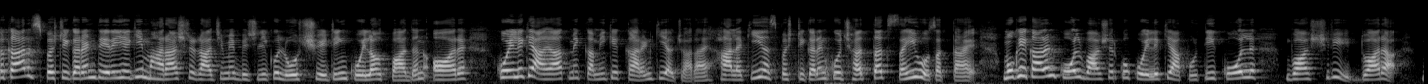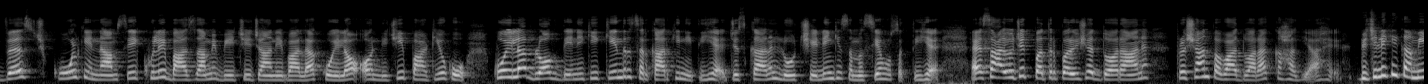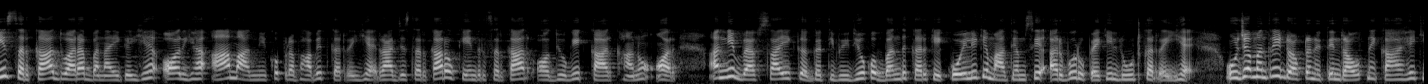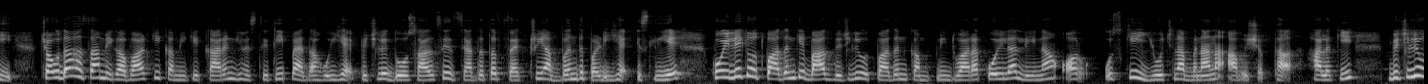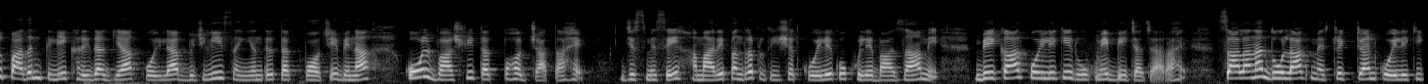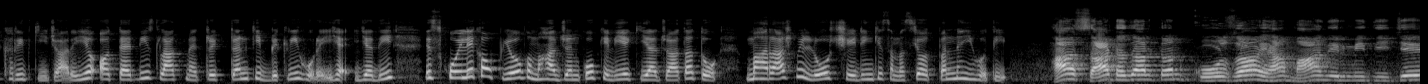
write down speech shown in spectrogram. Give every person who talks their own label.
Speaker 1: सरकार स्पष्टीकरण दे रही है कि महाराष्ट्र राज्य में बिजली को लोड शेडिंग, कोयला उत्पादन और कोयले के आयात में कमी के कारण किया जा रहा है। हालाँकि यह स्पष्टीकरण कुछ हद तक सही हो सकता है। मुख्य कारण कोल वाशर को कोयले की आपूर्ति, कोल वाशरी द्वारा वेस्ट कोल के नाम से खुले बाज़ार में बेचे जाने वाला कोयला और निजी पार्टियों को कोयला ब्लॉक देने की केंद्र सरकार की नीति है, जिस कारण लोड शेडिंग की समस्या हो सकती है। ऐसा आयोजित पत्र परिषद दौरान प्रशांत पवार द्वारा कहा गया है। बिजली की कमी सरकार द्वारा बनाई गई है और यह आम आदमी को प्रभावित कर रही है। राज्य सरकार और केंद्र सरकार औद्योगिक कारखानों और अन्य व्यावसायिक गतिविधियों को बंद करके कोयले के माध्यम से अरबों रुपए की लूट कर रही है। ऊर्जा मंत्री डॉक्टर नितिन राउत ने कहा है की चौदह हज़ार मेगावाट की कमी के कारण यह स्थिति पैदा हुई है। पिछले दो साल से ज़्यादातर फैक्ट्रियाँ बंद पड़ी है, इसलिए कोयले के उत्पादन के बाद बिजली उत्पादन कंपनी द्वारा कोयला लेना और उसकी योजना बनाना आवश्यक था। हालाँकि बिजली उत्पादन के लिए खरीदा गया कोयला बिजली संयंत्र तक पहुँचे बिना कोल वाशी तक पहुँच जाता है। जिसमें से हमारे 15 प्रतिशत कोयले को खुले बाज़ार में बेकार कोयले के रूप में बेचा जा रहा है। सालाना दो लाख मैट्रिक टन कोयले की खरीद की जा रही है और 33 लाख मैट्रिक टन की बिक्री हो रही है। यदि इस कोयले का उपयोग महाजनकों के लिए किया जाता तो महाराष्ट्र में लोड शेडिंग की समस्या उत्पन्न नहीं होती।
Speaker 2: हा, साठ हज़ार टन कोळसा ह्या महानिर्मितीचे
